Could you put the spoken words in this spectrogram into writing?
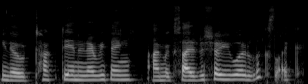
you know, tucked in and everything, I'm excited to show you what it looks like.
